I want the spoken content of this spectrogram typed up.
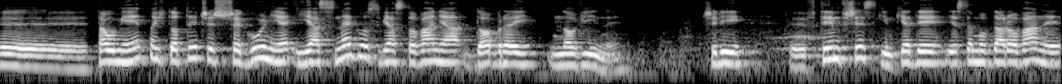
y, ta umiejętność dotyczy szczególnie jasnego zwiastowania dobrej nowiny. Czyli y, w tym wszystkim, kiedy jestem obdarowany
